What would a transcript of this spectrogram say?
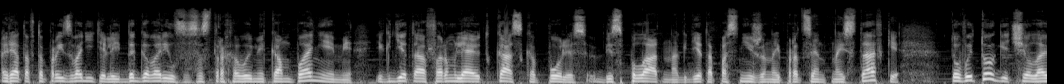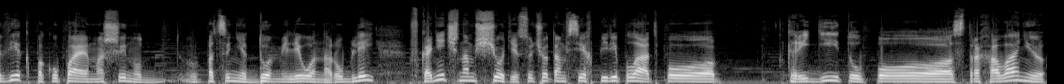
ряд автопроизводителей договорился со страховыми компаниями и где-то оформляют каско-полис бесплатно, где-то по сниженной процентной ставке, то в итоге человек, покупая машину по цене до миллиона рублей, в конечном счете, с учетом всех переплат по кредиту, по страхованию,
